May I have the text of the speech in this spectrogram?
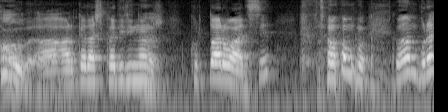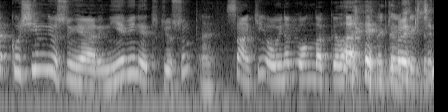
Cool. Aa, arkadaş Kadir İnanır. Kurtlar Vadisi. tamam mı? Lan bırak koşayım diyorsun yani. Niye beni tutuyorsun? Evet. Sanki oyuna bir 10 dakika daha eklemek için.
